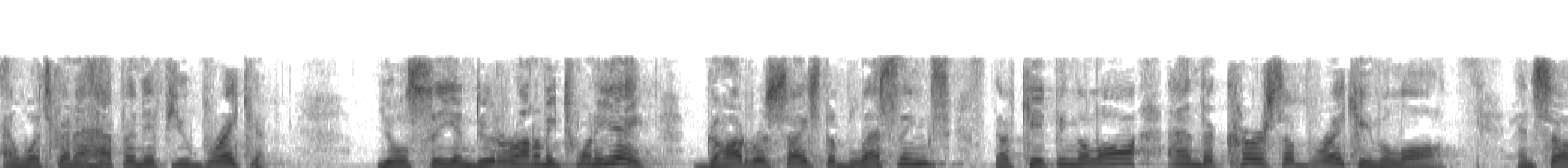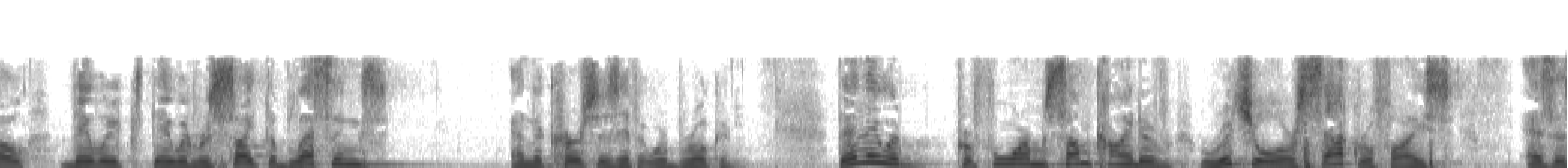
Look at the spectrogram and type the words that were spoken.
and what's going to happen if you break it. You'll see in Deuteronomy 28, God recites the blessings of keeping the law and the curse of breaking the law. And so they would, they would recite the blessings and the curses if it were broken. Then they would perform some kind of ritual or sacrifice as a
